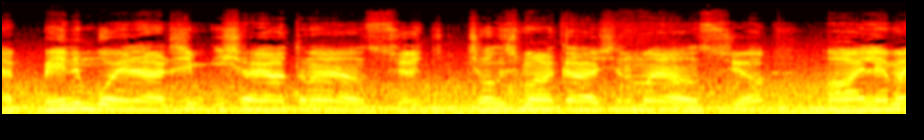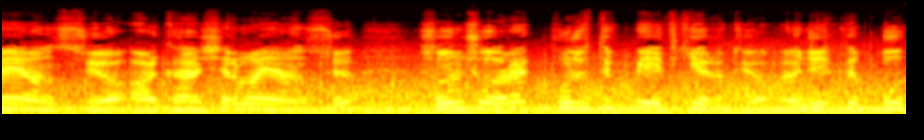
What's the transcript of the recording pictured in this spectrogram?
E, benim bu enerjim iş hayatına yansıyor, çalışma arkadaşlarıma yansıyor, aileme yansıyor, arkadaşlarıma yansıyor. Sonuç olarak pozitif bir etki yaratıyor. Öncelikle bu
